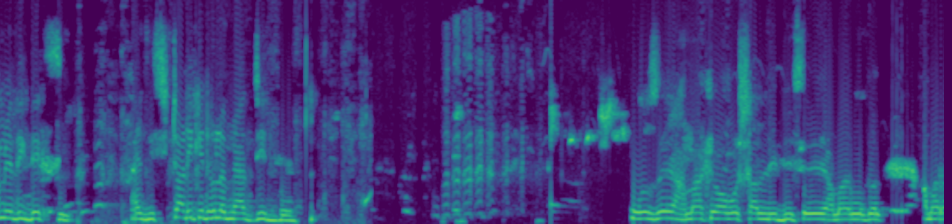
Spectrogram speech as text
আমি এদিক দেখছি। আজ তারিখে হলো ম্যাচ জিতবো। ও যে আমাকে অবসর দিছে আমার মতন আমার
